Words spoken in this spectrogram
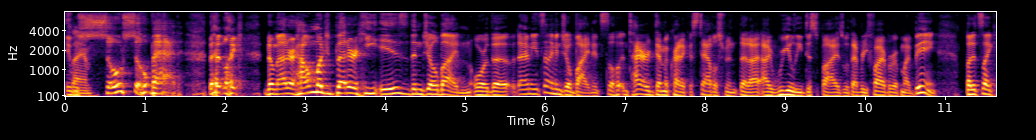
it Same. was so so bad that like no matter how much better he is than Joe Biden or the I mean it's not even Joe Biden it's the entire Democratic establishment that I, I really despise with every fiber of my being. But it's like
